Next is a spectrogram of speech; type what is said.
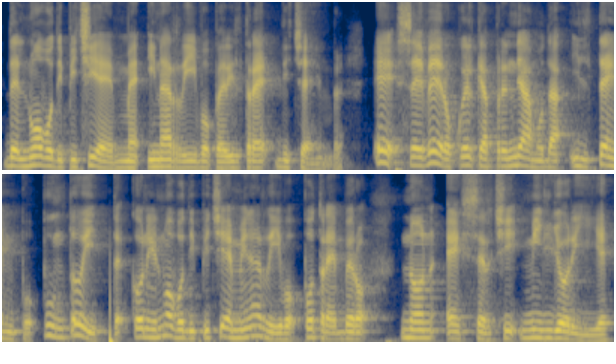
del nuovo DPCM in arrivo per il 3 dicembre. E se è vero quel che apprendiamo da iltempo.it, con il nuovo DPCM in arrivo potrebbero non esserci migliorie.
